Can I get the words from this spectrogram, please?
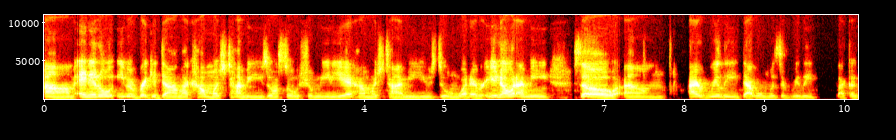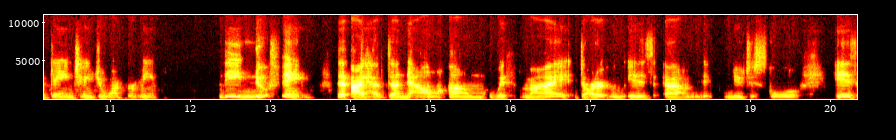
Um, and it'll even break it down like how much time you use on social media, how much time you use doing whatever, you know what I mean? So um, I really, that one was a really like a game changer one for me. The new thing that I have done now um, with my daughter, who is um, new to school, is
